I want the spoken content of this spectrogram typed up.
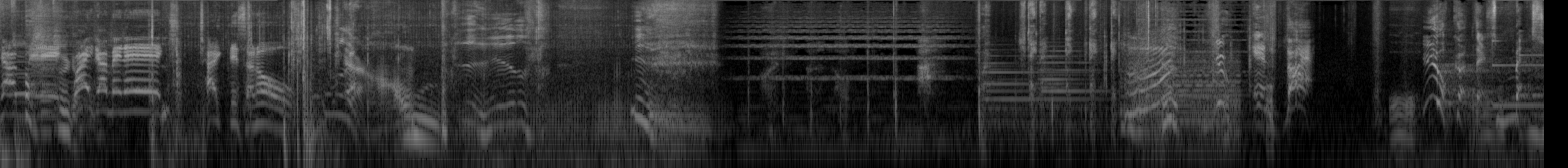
a minute, wait a minute! Take this and all. You in there! Look at this mess!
